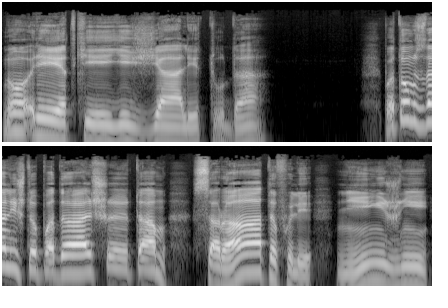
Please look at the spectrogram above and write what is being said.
но редкие езжали туда. Потом знали, что подальше там Саратов или Нижний,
